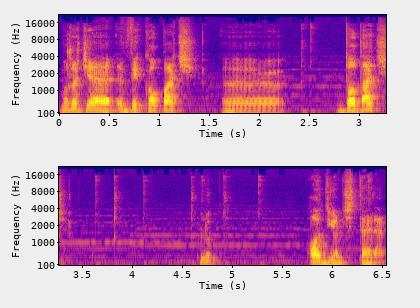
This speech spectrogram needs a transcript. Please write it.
Możecie wykopać, e, dodać lub odjąć teren.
